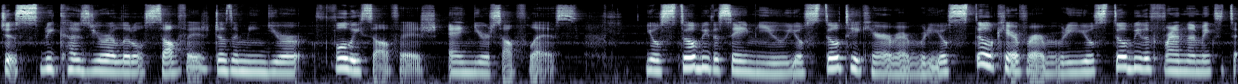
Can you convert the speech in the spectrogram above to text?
Just because you're a little selfish doesn't mean you're fully selfish and you're selfless. You'll still be the same you. You'll still take care of everybody. You'll still care for everybody. You'll still be the friend that makes it to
